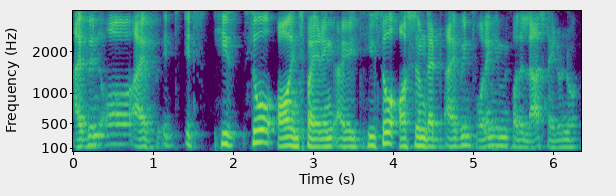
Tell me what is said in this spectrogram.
I've been awe. I've it's it's he's so awe inspiring. I he's so awesome that I've been following him for the last I don't know,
